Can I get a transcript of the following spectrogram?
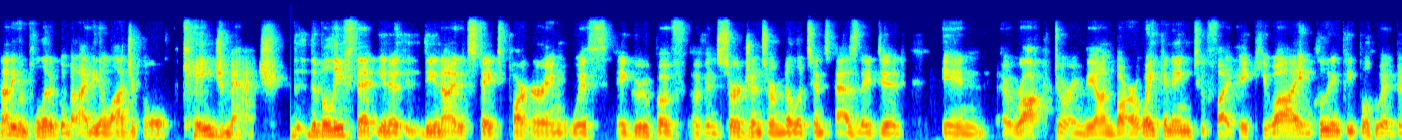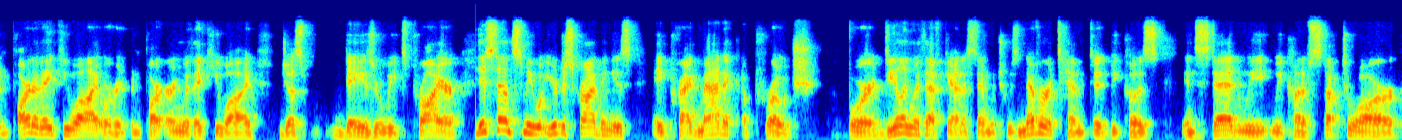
not even political, but ideological cage match, the, the belief that you know the United States partnering with a group of, of insurgents or militants, as they did in Iraq during the Anbar awakening to fight AQI, including people who had been part of AQI or had been partnering with AQI just days or weeks prior. This sounds to me what you're describing is a pragmatic approach for dealing with Afghanistan, which was never attempted because instead we, we kind of stuck to our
